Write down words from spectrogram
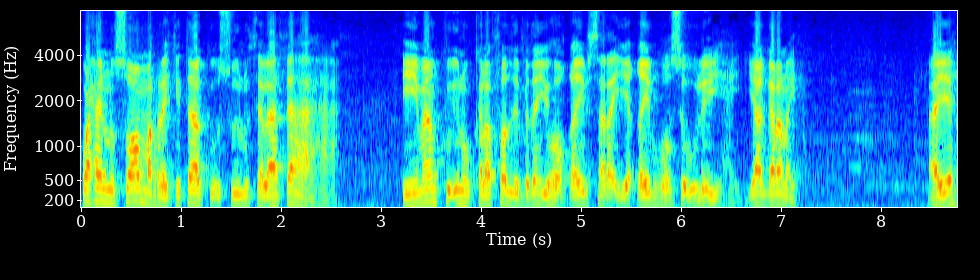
waxaynu soo marray kitaabka usuulu halaahaha ahaa iimaanku inuu kala fadli badan yaho qeyb sare iyo qeyb hoose uu leeyahay. Yaa garanaya haye?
